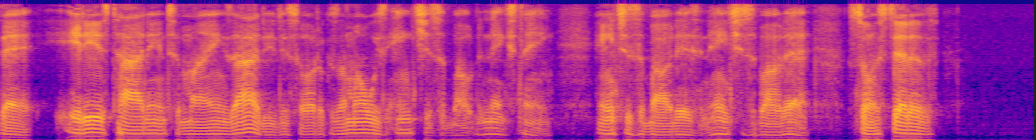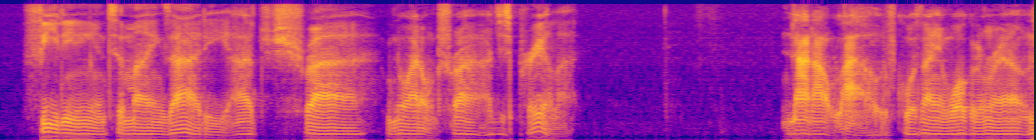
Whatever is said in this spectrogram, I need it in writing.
that it is tied into my anxiety disorder because I'm always anxious about the next thing, anxious about this and anxious about that. So instead of feeding into my anxiety, I try. No, I don't try. I just pray a lot. Not out loud, of course. I ain't walking around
